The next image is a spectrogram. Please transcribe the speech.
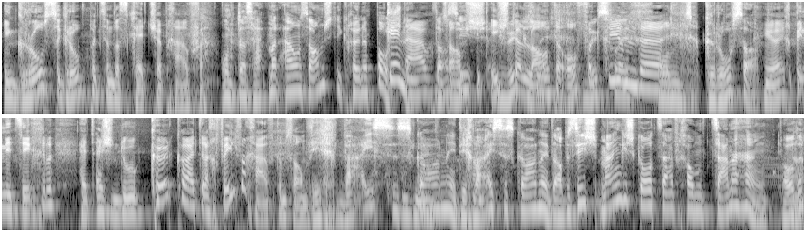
in grossen Gruppen, um das Ketchup zu kaufen. Und das hat man auch am Samstag können posten. Genau, am das Samstag ist der wirklich- Laden offen und, äh, und grossartig. Ja, ich bin nicht sicher. Hat, hast du gehört, hat er viel verkauft am Samstag? Ich weiß es gar nicht. Ich weiß es gar nicht. Aber es ist, manchmal geht es einfach um Zusammenhang, oder?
